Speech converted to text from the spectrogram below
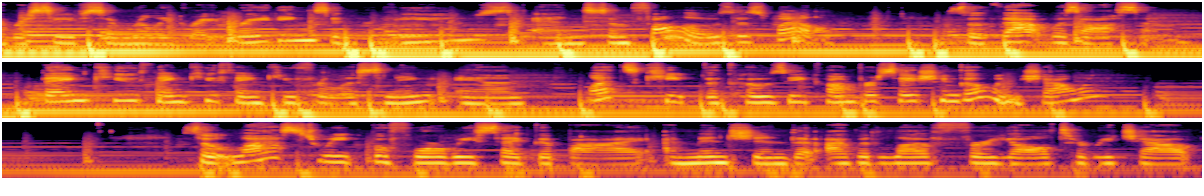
I received some really great ratings and reviews and some follows as well. So that was awesome. Thank you, thank you, thank you for listening, and let's keep the cozy conversation going, shall we? So, last week before we said goodbye, I mentioned that I would love for y'all to reach out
